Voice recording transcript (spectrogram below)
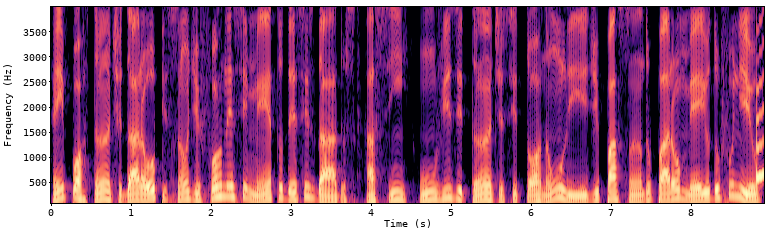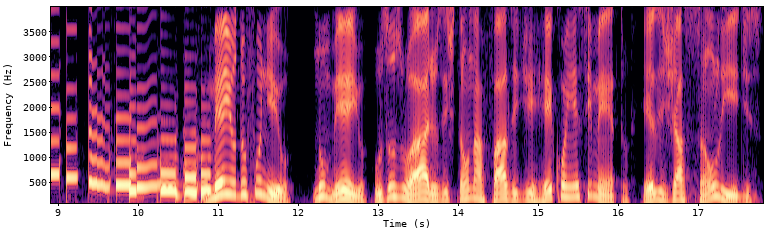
É importante dar a opção de fornecimento desses dados. Assim, um visitante se torna um lead passando para o meio do funil. Meio do funil. No meio, os usuários estão na fase de reconhecimento. Eles já são leads.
